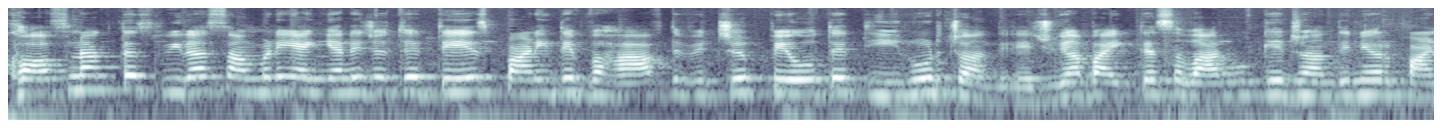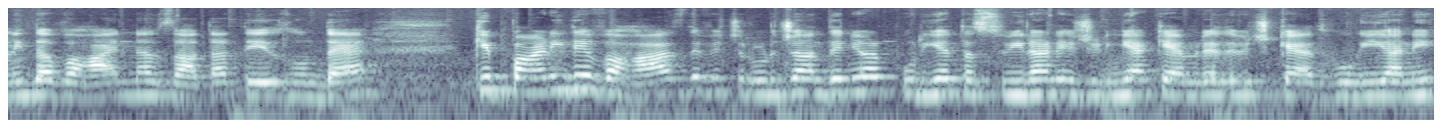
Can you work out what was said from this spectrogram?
ਖੌਫਨਾਕ ਤਸਵੀਰਾਂ ਸਾਹਮਣੇ ਆਈਆਂ ਨੇ ਜਿੱਥੇ ਤੇਜ਼ ਪਾਣੀ ਦੇ ਵਹਾਅ ਦੇ ਵਿੱਚ ਪਿਓ ਤੇ ਧੀ ਰੁੜ ਜਾਂਦੇ ਨੇ। ਜਿਵੇਂ ਬਾਈਕ ਤੇ ਸਵਾਰ ਹੋ ਕੇ ਜਾਂਦੇ ਨੇ ਔਰ ਪਾਣੀ ਦਾ ਵਹਾਅ ਇੰਨਾ ਜ਼ਿਆਦਾ ਤੇਜ਼ ਹੁੰਦਾ ਹੈ ਕਿ ਪਾਣੀ ਦੇ ਵਹਾਅ ਦੇ ਵਿੱਚ ਰੁੜ ਜਾਂਦੇ ਨੇ ਔਰ ਪੂਰੀਆਂ ਤਸਵੀਰਾਂ ਨੇ ਜਿਹੜੀਆਂ ਕੈਮਰੇ ਦੇ ਵਿੱਚ ਕੈਦ ਹੋ ਗਈਆਂ ਨੇ।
